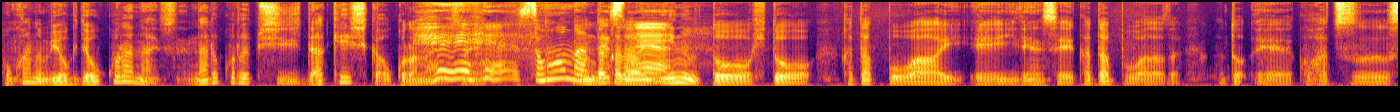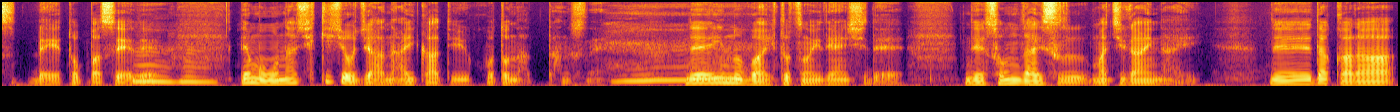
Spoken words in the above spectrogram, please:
他の病気で起こらないですねナルコレプシーだけしか起こらないんですね。そうなんですだからね。犬と人片っぽは、えー遺伝性片っぽはと、えー、枯発例突破性で、うんでも同じ機種じゃないかということになったんですね。うんで犬の場合一つの遺伝子でで存在する間違いない。でだから、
